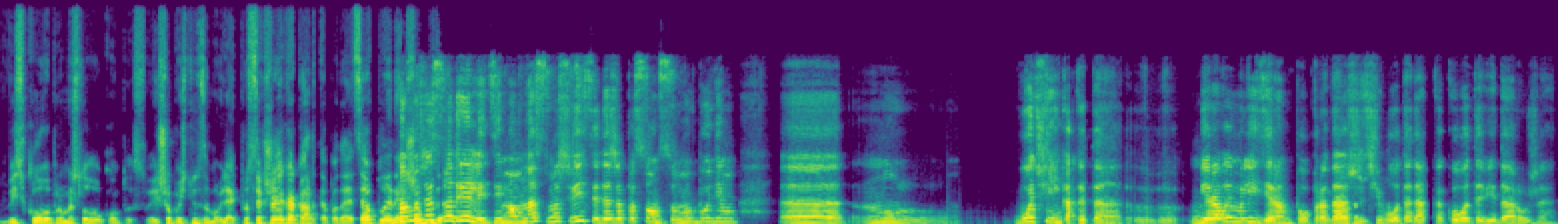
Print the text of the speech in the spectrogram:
військово-промислового комплексу, якщо почнуть замовляти? Просто якщо яка карта падає, це вплине. Ну, Якщо мы же буде... смотрели, Дима, у нас, мы ж, видите, даже по Солнцу, мы будем, э, ну, очень, как это, мировым лидером по продаже чего-то, да, какого-то вида оружия.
